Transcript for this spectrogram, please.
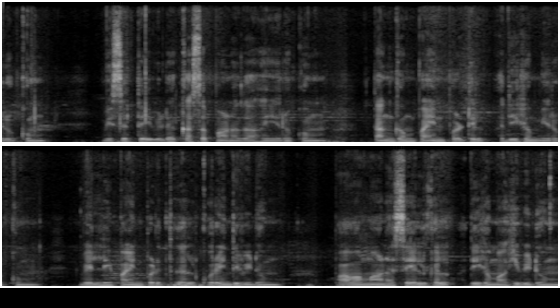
இருக்கும். விஷத்தை விட கசப்பானதாக இருக்கும். தங்கம் பயன்பாட்டில் அதிகம் இருக்கும். வெள்ளி பயன்படுத்துதல் குறைந்துவிடும். பாவமான செயல்கள் அதிகமாகிவிடும்.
